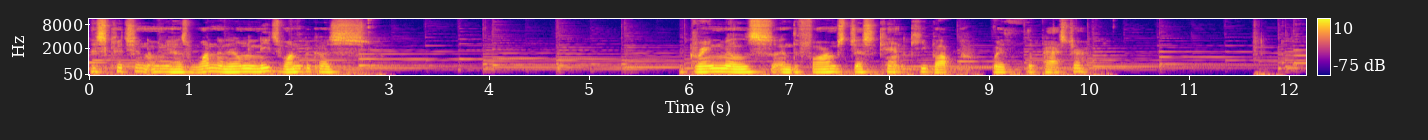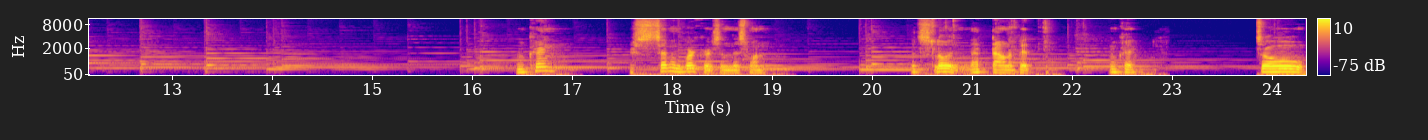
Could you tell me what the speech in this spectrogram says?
This kitchen only has one and it only needs one because the grain mills and the farms just can't keep up with the pasture. Okay, there's seven workers in this one. Let's slow that down a bit. Okay, so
